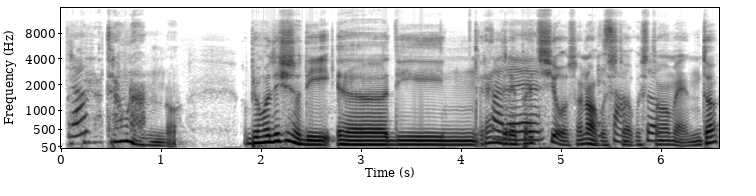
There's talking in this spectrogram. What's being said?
tra Apparirà tra un anno. Abbiamo deciso di, eh, di, mm, rendere Fare- prezioso no, questo, Esatto. questo momento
